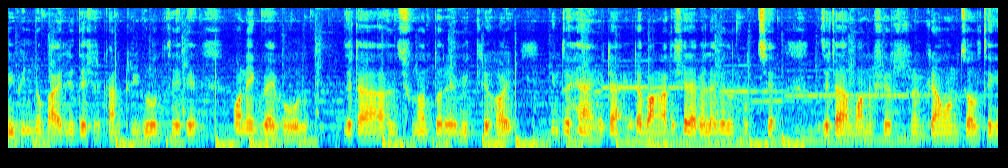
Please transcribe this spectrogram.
বিভিন্ন বাইরের দেশের কান্ট্রিগুলো থেকে অনেক ব্যয়বহুল, যেটা সোনার দরে বিক্রি হয়। কিন্তু হ্যাঁ এটা এটা বাংলাদেশের অ্যাভেলেবেল হচ্ছে, যেটা মানুষের গ্রাম অঞ্চল থেকে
